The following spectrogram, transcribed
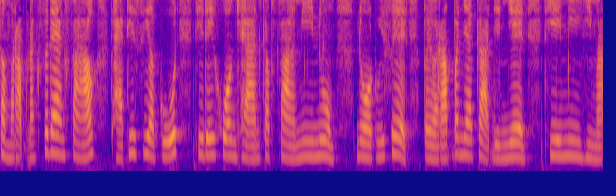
สำหรับนักแสดงสาวแพทิเซียกูดที่ได้ควงแขนกับสามีหนุ่ม โนตวิเศษ ไปรับบรรยากาศเย็น ๆ ที่มีหิมะ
